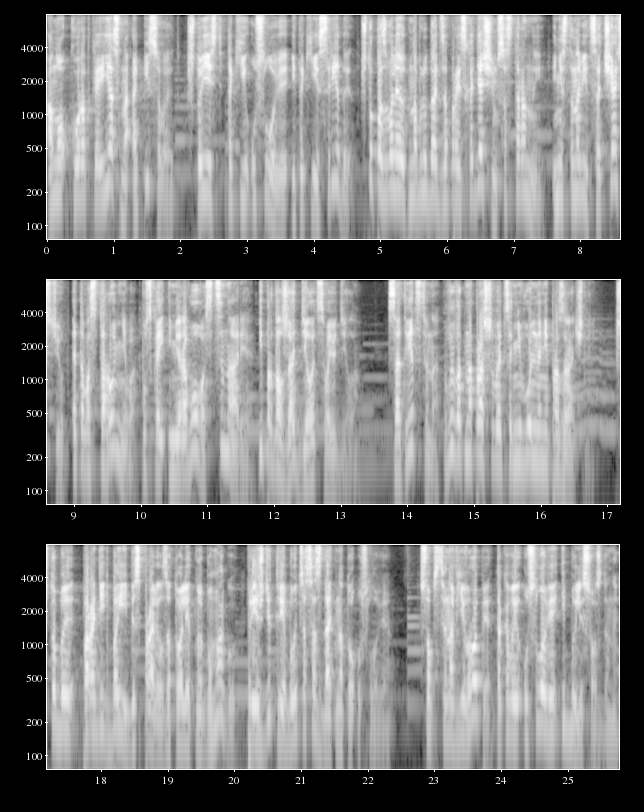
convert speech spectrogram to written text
Оно коротко и ясно описывает, что есть такие условия и такие среды, что позволяют наблюдать за происходящим со стороны и не становиться частью этого стороннего, пускай и мирового сценария, и продолжать делать свое дело. Соответственно, вывод напрашивается невольно непрозрачный. Чтобы породить бои без правил за туалетную бумагу, прежде требуется создать на то условия. Собственно, в Европе таковые условия и были созданы.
